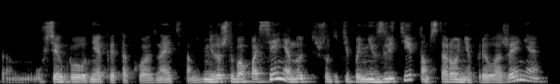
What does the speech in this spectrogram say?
там, у всех было некое такое, знаете, там, не то чтобы опасение, но что-то типа не взлетит, там, стороннее приложение,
